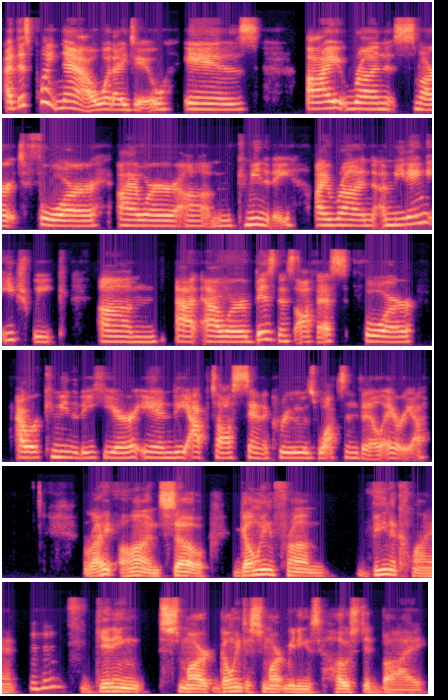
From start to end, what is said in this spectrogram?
At this point now, what I do is I run SMART for our um, community. I run a meeting each week um, at our business office for our community here in the Aptos, Santa Cruz, Watsonville area. Right on. So going from being a client, mm-hmm. getting smart, going to smart meetings hosted by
